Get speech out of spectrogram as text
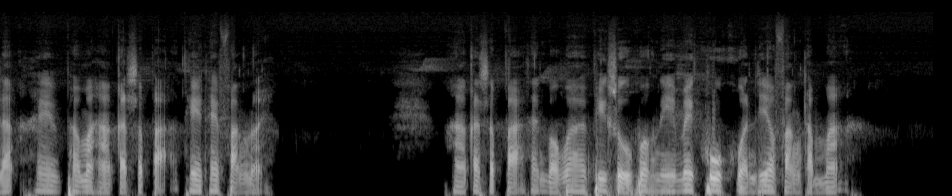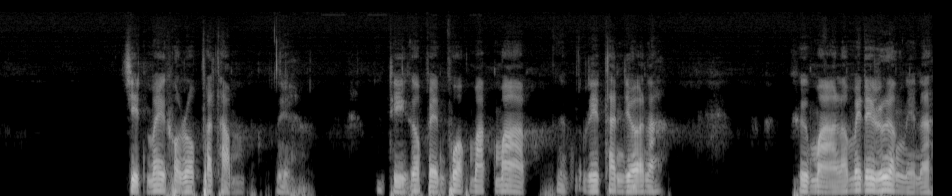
แล้วให้พระมหากัสสปะเทศให้ฟังหน่อยมหากัสปะท่านบอกว่าภิกษุพวกนี้ไม่คู่ควรที่จะฟังธรรมะ จิตไม่เคารพพระธรรมเนี่ย ทีก็เป็นพวกมากมากฤทธิ์ท่านเยอะนะ คือมาแล้วไม่ได้เรื่องเนี่ยนะ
